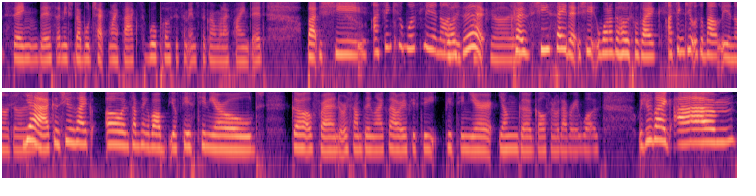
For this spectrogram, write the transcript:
saying this. I need to double check my facts. We'll post this on Instagram when I find it. But she I think it was Leonardo was it because she said it. She one of the hosts was like, I think it was about Leonardo. yeah, because she was like, oh, and something about your 15 year old girlfriend or something like that, or your 50, 15 year younger girlfriend, whatever it was, which was like, um,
